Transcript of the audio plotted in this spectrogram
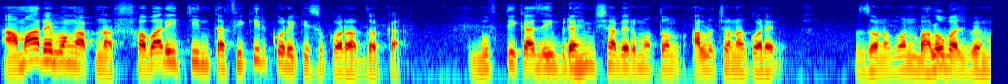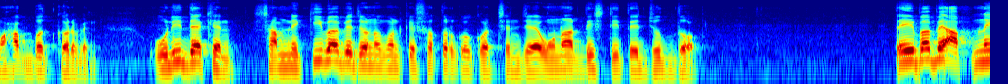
আমার এবং আপনার সবারই চিন্তা ফিকির করে কিছু করার দরকার। মুফতি কাজী ইব্রাহিম সাহেবের মতন আলোচনা করেন, জনগণ ভালোবাসবে, মহাব্বত করবেন। উনি দেখেন সামনে কীভাবে জনগণকে সতর্ক করছেন যে ওনার দৃষ্টিতে যুদ্ধ। তো এইভাবে আপনি,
